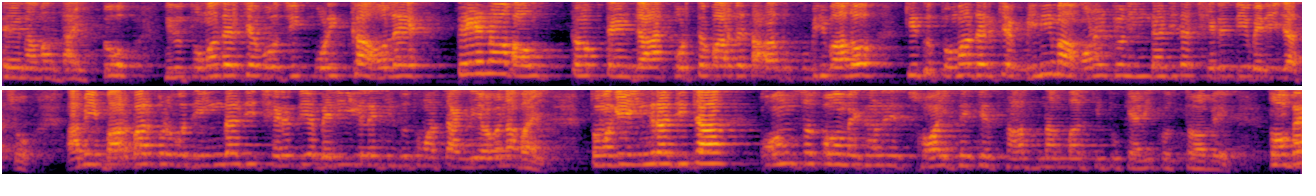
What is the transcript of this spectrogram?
টেন আমার দায়িত্ব। কিন্তু তোমাদেরকে বলছি, পরীক্ষা হলে ten of out of ten যারা করতে পারবে তারা তো খুবই ভালো। কিন্তু তোমাদেরকে মিনিমাম অনেকজন ইংরাজিটা ছেড়ে দিয়ে বেরিয়ে যাচ্ছ। আমি বারবার করে বলছি, ইংরাজি ছেড়ে দিয়ে বেরিয়ে গেলে কিন্তু তোমার চাকরি হবে না ভাই। তোমাকে ইংরাজিটা কমসে কম এখানে ছয় থেকে সাত নাম্বার কিন্তু ক্যারি করতে হবে। তবে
